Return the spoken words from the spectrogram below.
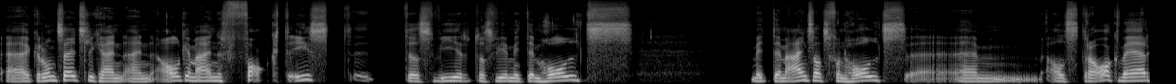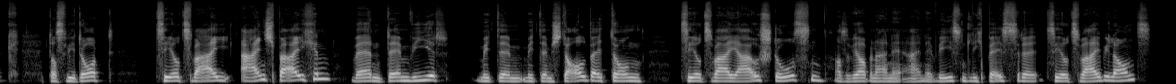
äh, grundsätzlich ein, ein allgemeiner Fakt ist, dass wir, dass wir mit dem Holz mit dem Einsatz von Holz äh, ähm, als Tragwerk, dass wir dort CO2 einspeichern, während wir mit dem, mit dem Stahlbeton CO2 ausstoßen. Also wir haben eine, eine wesentlich bessere CO2-Bilanz.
